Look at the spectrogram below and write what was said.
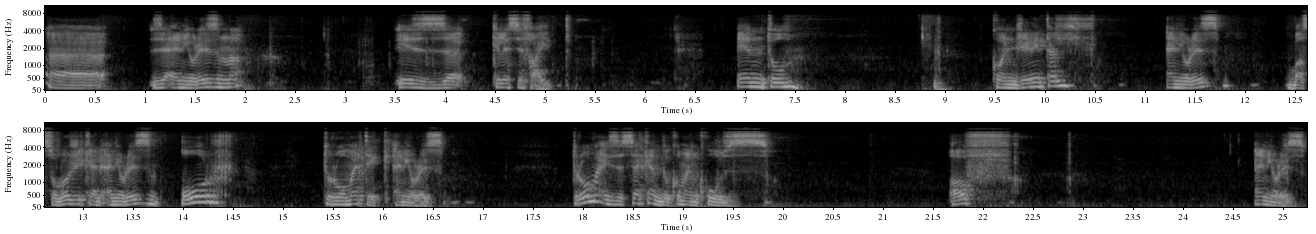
uh, the aneurysm is uh, classified into congenital aneurysm, basological aneurysm, or traumatic aneurysm. Trauma is the second common cause of aneurysm.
